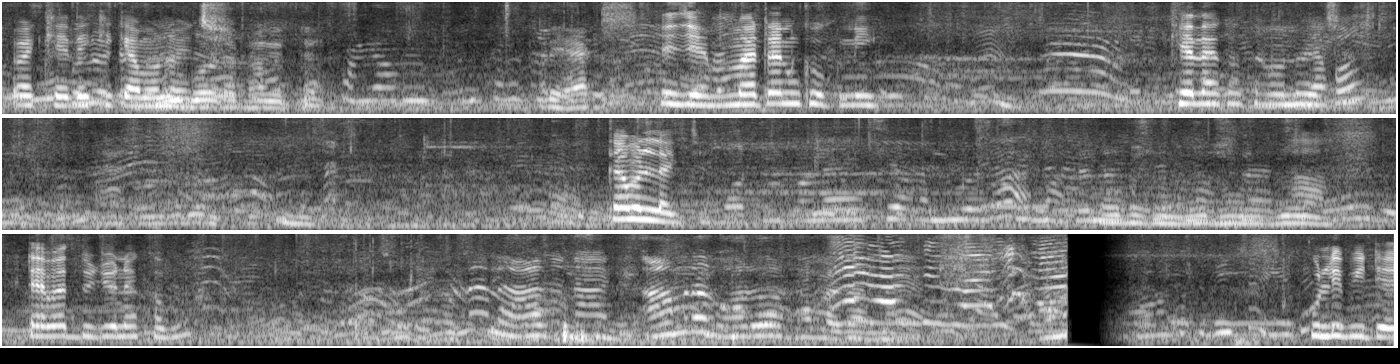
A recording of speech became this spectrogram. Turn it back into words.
এবার খেয়ে দেখি কেমন হয়েছে। এই যে, মাটন ঘুগনি খেয়ে দেখো কেমন হয়েছে? কেমন লাগছে? এটা এবার দুজনে খাব। পুলি পিঠে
